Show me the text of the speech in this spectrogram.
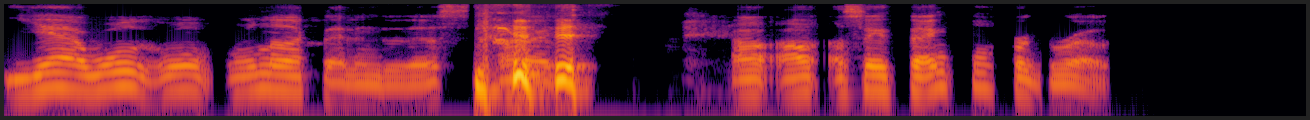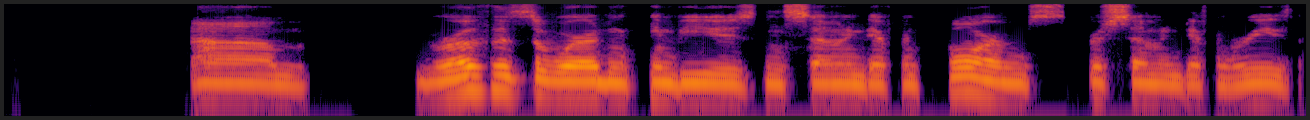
yeah, we'll we'll we'll knock that into this. All right, I'll, I'll I'll say thankful for growth. Um, growth is the word and can be used in so many different forms for so many different reasons.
